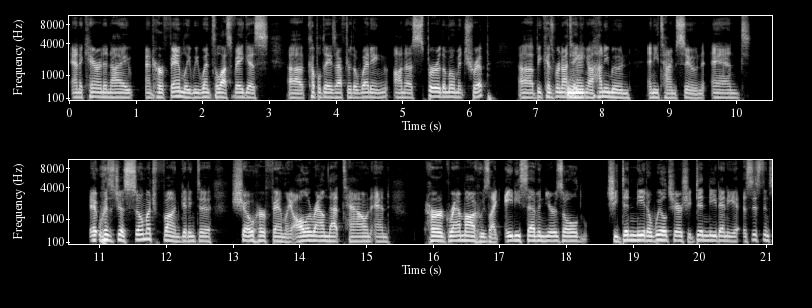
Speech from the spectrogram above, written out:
Anna Karen and I and her family we went to Las Vegas uh, a couple days after the wedding on a spur of the moment trip uh, because we're not mm-hmm. taking a honeymoon anytime soon, and it was just so much fun getting to show her family all around that town and her grandma who's like 87 years old she didn't need a wheelchair she didn't need any assistance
